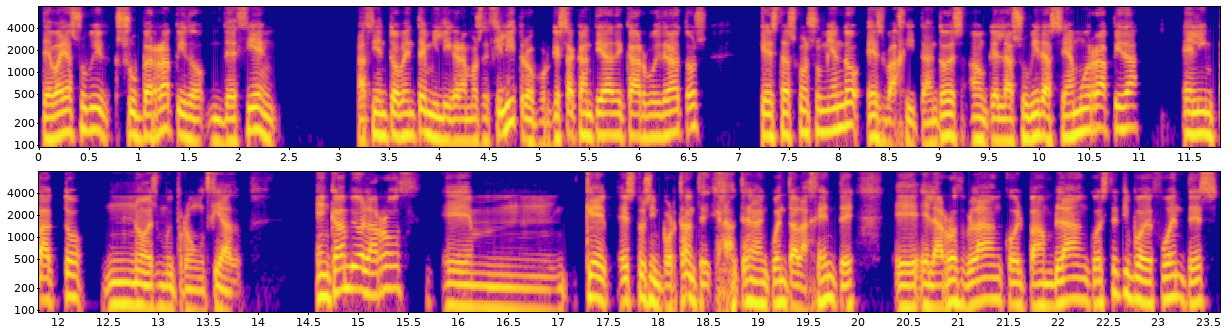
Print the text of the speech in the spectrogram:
te vaya a subir súper rápido de 100 a 120 miligramos de cilitro, porque esa cantidad de carbohidratos que estás consumiendo es bajita. Entonces, aunque la subida sea muy rápida, el impacto no es muy pronunciado. En cambio, el arroz, em, que esto es importante que lo tenga en cuenta la gente, eh, el arroz blanco, el pan blanco, este tipo de fuentes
